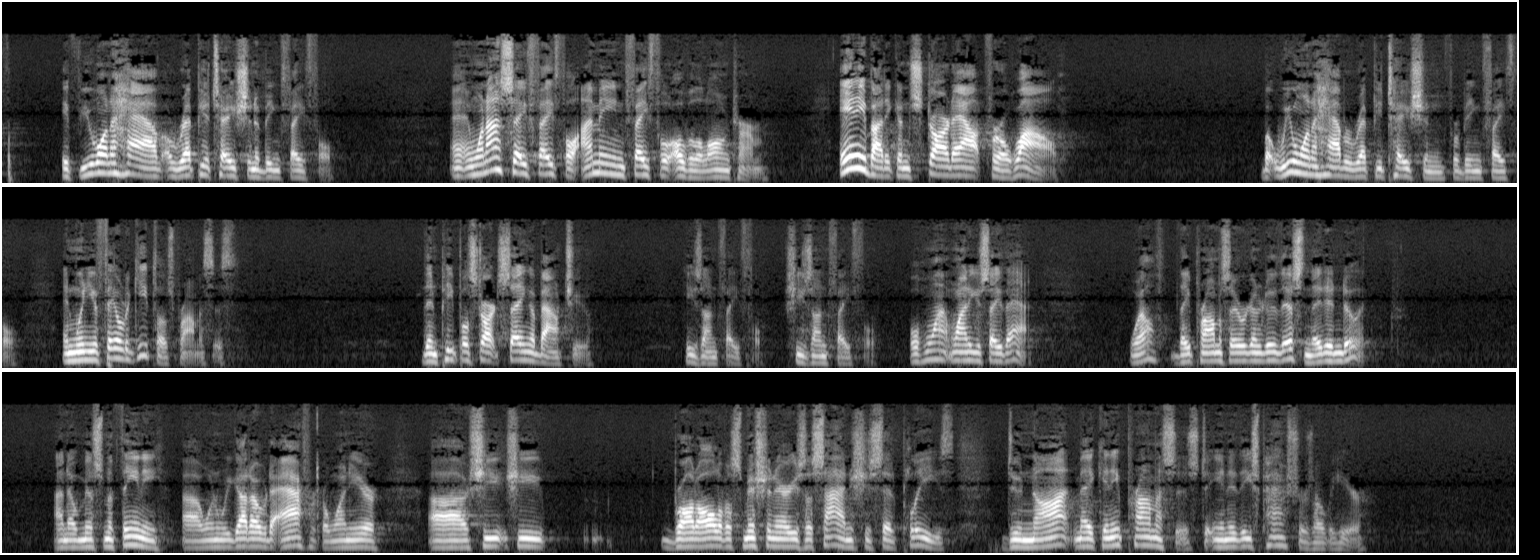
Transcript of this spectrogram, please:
if you want to have a reputation of being faithful, and when I say faithful, I mean faithful over the long term. Anybody can start out for a while, but we want to have a reputation for being faithful. And when you fail to keep those promises, then people start saying about you, he's unfaithful, she's unfaithful. Well, why, why do you say that? Well, they promised they were going to do this and they didn't do it. I know Miss Matheny, uh, when we got over to Africa one year, uh, she, she brought all of us missionaries aside and she said, Please do not make any promises to any of these pastors over here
